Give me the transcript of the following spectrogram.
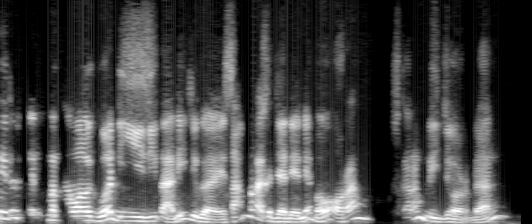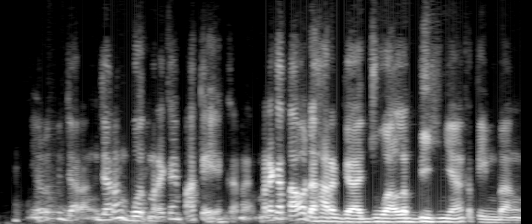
itu statement awal gue di Yeezy tadi juga ya, sama kejadiannya bahwa orang sekarang beli Jordan ya jarang-jarang buat mereka yang pakai ya karena mereka tahu ada harga jual lebihnya ketimbang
